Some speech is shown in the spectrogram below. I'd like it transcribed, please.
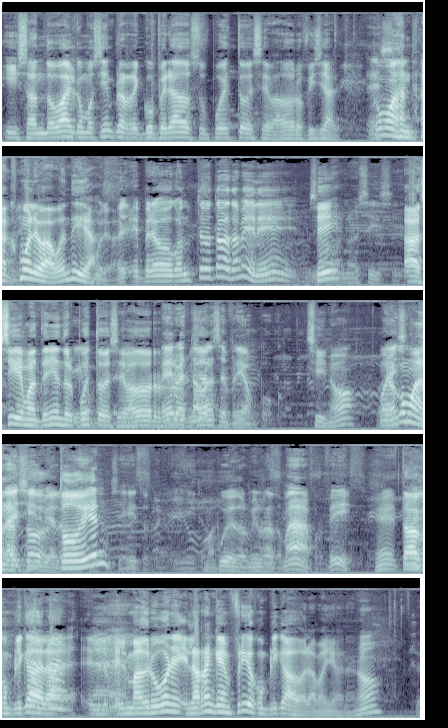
y Sandoval, como siempre, ha recuperado su puesto de cebador oficial. ¿Cómo anda? ¿Cómo le va? Buen día. Eh, pero cuando usted no estaba también, ¿eh? ¿Sí? No, no, sí, sí. Ah, sigue manteniendo el puesto de cebador Pero esta hora se enfría un poco. Sí, ¿no? Bueno, ¿cómo anda? ¿Todo, bien? Sí, todo tranquilo. Pude dormir un rato más, por fin. Eh, Estaba complicada la- el, el madrugón, el arranque en frío es complicado a la mañana, ¿no? Sí,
